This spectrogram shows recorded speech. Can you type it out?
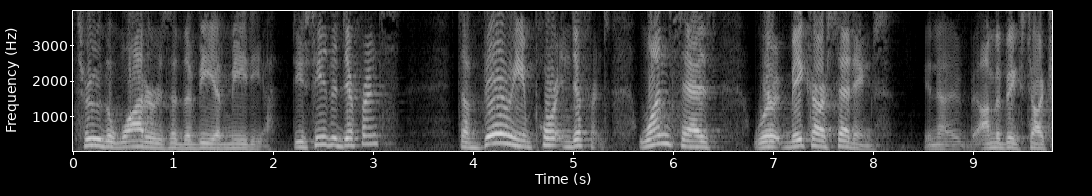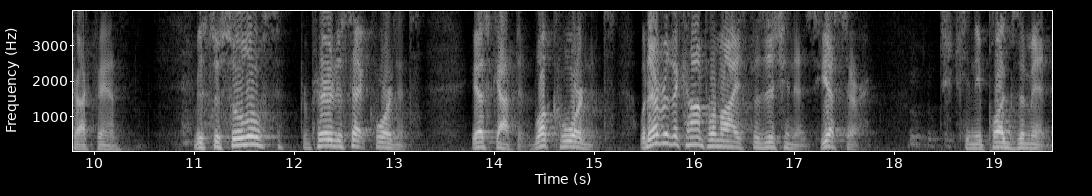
through the waters of the via media. Do you see the difference? It's a very important difference. One says, we make our settings. You know, I'm a big Star Trek fan. Mr. Sulu, prepare to set coordinates. Yes, Captain. What coordinates? Whatever the compromise position is. Yes, sir. And he plugs them in.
